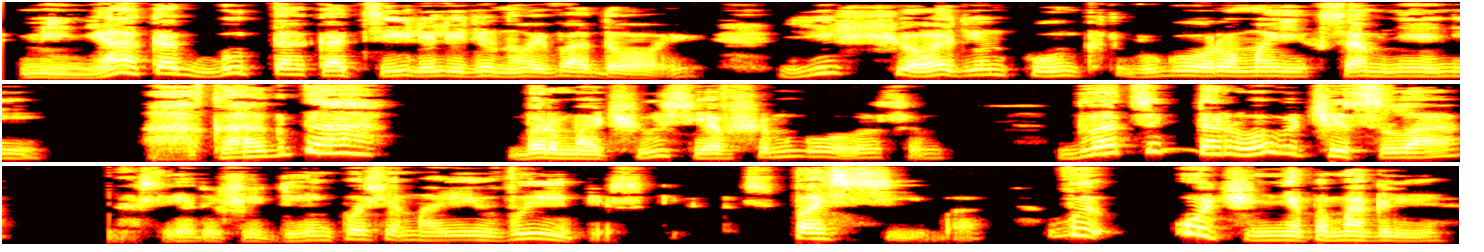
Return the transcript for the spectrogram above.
Меня как будто окатили ледяной водой. Еще один пункт в гору моих сомнений. А когда? Бормочу севшим голосом. Двадцать второго числа, на следующий день после моей выписки. Спасибо. Вы очень мне помогли.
